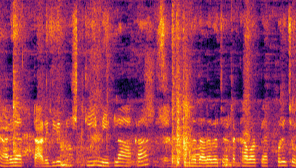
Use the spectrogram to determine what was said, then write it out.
সাড়ে আটটা। আর এদিকে বৃষ্টি মেঘলা আকাশ। তো তোমরা দাদা বেচার একটা খাবার প্যাক করে চলে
